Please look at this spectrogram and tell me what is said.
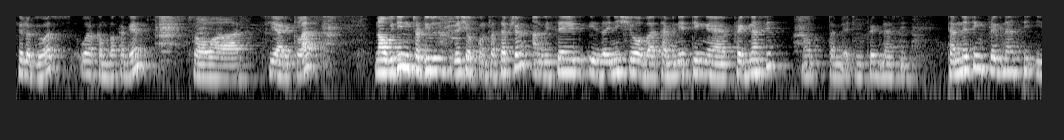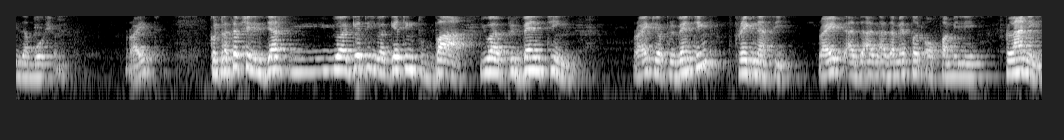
Hello viewers, welcome back again to our CRE class. Now we did introduce the issue of contraception and we said is an issue of uh, terminating uh, pregnancy, not terminating pregnancy. Terminating pregnancy is abortion, right? Contraception is just you are getting you are getting to bar, you are preventing, right? You are preventing pregnancy, right? As, as, as a method of family planning.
